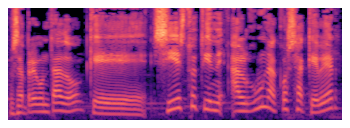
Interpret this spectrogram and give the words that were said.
nos ha preguntado que si esto tiene alguna cosa que ver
